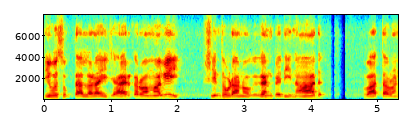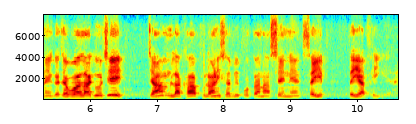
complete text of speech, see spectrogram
દિવસ ઉગતા લડાઈ જાહેર કરવામાં આવી. સિંધોડાનો ગગનપેદી નાદ વાતાવરણે ગજવવા લાગ્યો છે. જામ લાખા ફુલાણી સાહેબે પોતાના સૈન્ય સહિત તૈયાર થઈ ગયા.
